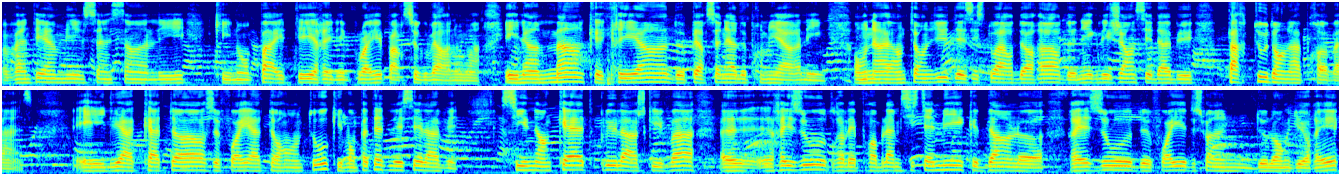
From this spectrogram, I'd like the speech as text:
21 500 lits qui n'ont pas été redéployés par ce gouvernement. Il y a un manque criant de personnel de première ligne. On a entendu des histoires d'horreur, de négligence et d'abus partout dans la province et il y a 14 foyers à Toronto qui vont peut-être laisser la vie. Si une enquête plus large qui va euh, résoudre les problèmes systémiques dans le réseau de foyers de soins de longue durée,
